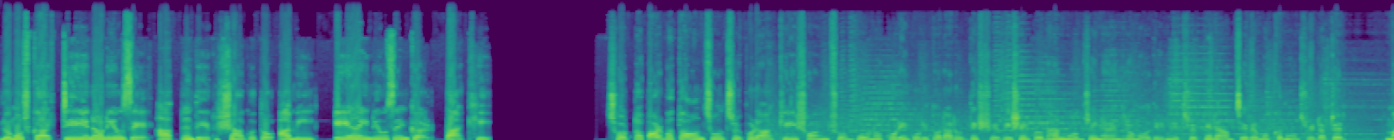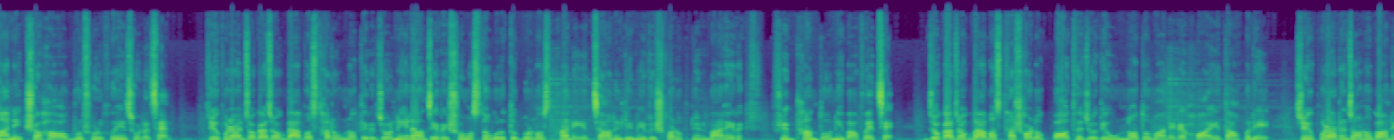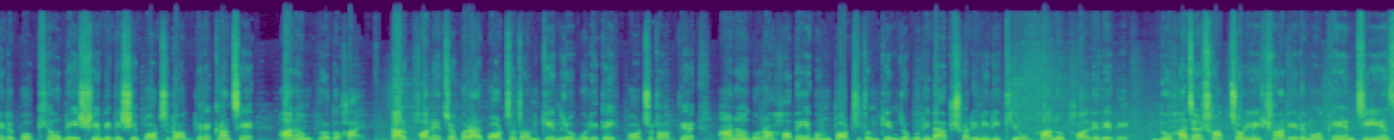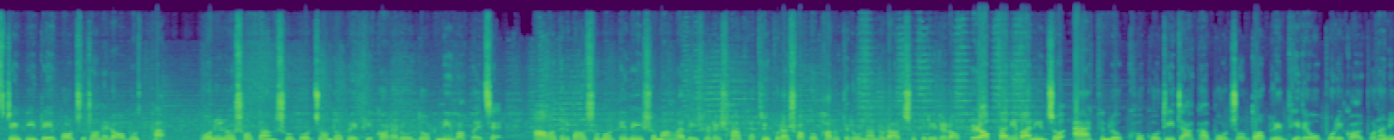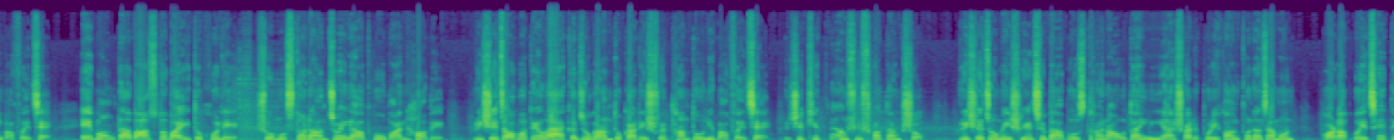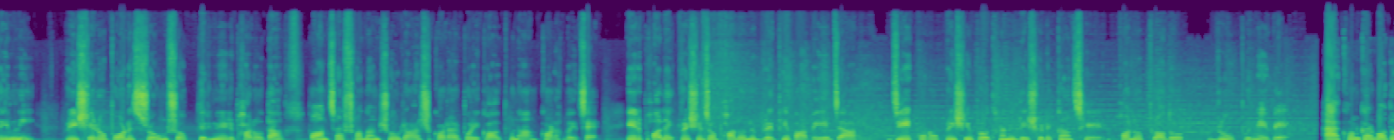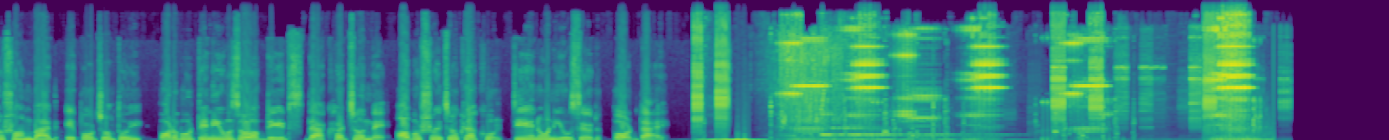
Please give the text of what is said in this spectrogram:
নমস্কার, টিএনও নিউজে আপনাদের স্বাগত। আমি এআই নিউজ এঙ্কার পাখি। ছোট্ট পার্বত্য অঞ্চল ত্রিপুরাকে স্বয়ংসম্পূর্ণ করে গড়ে তোলার উদ্দেশ্যে দেশের প্রধানমন্ত্রী নরেন্দ্র মোদীর নেতৃত্বে রাজ্যের মুখ্যমন্ত্রী ডক্টর মানিক সাহা অগ্রসর হয়ে চলেছেন। ত্রিপুরার যোগাযোগ ব্যবস্থার উন্নতির জন্য রাজ্যের সমস্ত গুরুত্বপূর্ণ স্থানে চার লেনের সড়ক নির্মাণের সিদ্ধান্ত নেওয়া হয়েছে। যোগাযোগ ব্যবস্থা সড়ক পথ যদি উন্নত মানের হয়, তাহলে ত্রিপুরার জনগণের পক্ষেও দেশি বিদেশি পর্যটকদের কাছে আরামপ্রদ হয়। তার ফলে ত্রিপুরার পর্যটন কেন্দ্রগুলিতে পর্যটকদের আনাগোনা হবে এবং পর্যটন কেন্দ্রগুলি ব্যবসার নিরিখেও ভালো ফল দেবে। দু হাজার সাতচল্লিশ সালের মধ্যে জিএসডিপিতে পর্যটনের অবস্থা পনেরো শতাংশ পর্যন্ত বৃদ্ধি করার উদ্যোগ নেওয়া হয়েছে। আমাদের পার্শ্ববর্তী দেশ ও বাংলাদেশের সাথে ত্রিপুরা সহ ভারতের অন্যান্য রাজ্যগুলির রপ- রপ্তানি বাণিজ্য এক লক্ষ কোটি টাকা পর্যন্ত বৃদ্ধিরও পরিকল্পনা নেওয়া হয়েছে এবং তা বাস্তবায়িত হলে সমস্ত রাজ্যই লাভবান হবে। কৃষি জগতেও এক যুগান্তকারী সিদ্ধান্ত নেওয়া হয়েছে। কৃষিক্ষেত্রে আশি শতাংশ কৃষি জমি সেচ ব্যবস্থার আওতায় নিয়ে আসার পরিকল্পনা যেমন করা হয়েছে, তেমনি কৃষির উপর শ্রম শক্তির নির্ভরতা পঞ্চাশ শতাংশ হ্রাস করার পরিকল্পনা করা হয়েছে। এর ফলে কৃষিজ ফলন বৃদ্ধি পাবে যা যে কোনো কৃষি প্রধান দেশের কাছে ফলপ্রদ রূপ নেবে। এখনকার মতো সংবাদ এ পর্যন্তই। পরবর্তী নিউজ ও আপডেটস দেখার জন্য অবশ্যই চোখ রাখুন টিএনও নিউজের পর্দায়।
